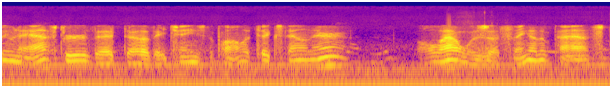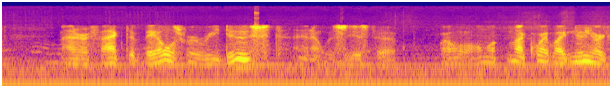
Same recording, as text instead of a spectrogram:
soon after that uh, they changed the politics down there, all that was a thing of the past. Matter of fact, the bails were reduced, and it was just a well, almost not quite like New York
